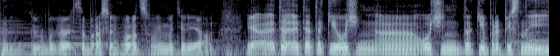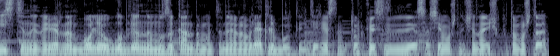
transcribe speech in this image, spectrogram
грубо говоря, забрасывать город своим материалом. Я, это, это такие очень, э, очень такие прописные истины. Наверное, более углубленным музыкантам это, наверное, вряд ли будет интересно, только если для совсем уж начинающих, потому что,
